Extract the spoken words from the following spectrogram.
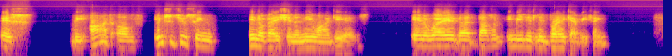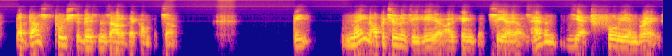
is the art of introducing innovation and new ideas in a way that doesn't immediately break everything, but does push the business out of their comfort zone. The main opportunity here, I think, that CIOs haven't yet fully embraced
